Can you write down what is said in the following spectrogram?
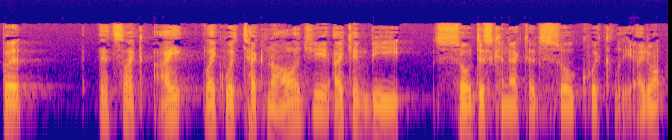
But it's like I, like with technology, I can be so disconnected so quickly. I don't,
